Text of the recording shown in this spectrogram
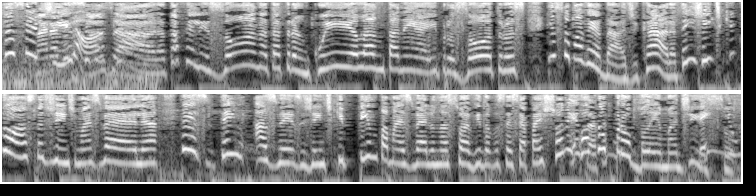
Tá certíssima, Maravilhosa. cara. Tá felizona, tá tranquila, não tá nem aí pros outros. Isso é uma verdade, cara. Tem gente que gosta de gente mais velha. Tem, tem, às vezes, gente que pinta mais velho na sua vida, você se apaixona. E qual que é o problema disso? Nenhum.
